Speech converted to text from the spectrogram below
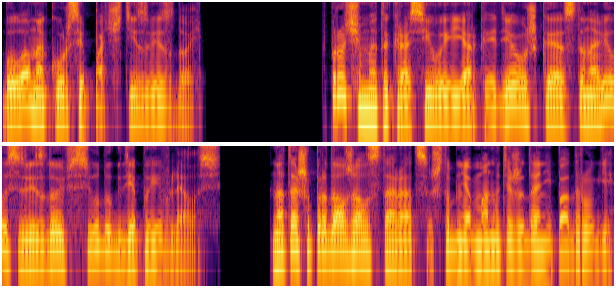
была на курсе почти звездой. Впрочем, эта красивая и яркая девушка становилась звездой всюду, где появлялась. Наташа продолжала стараться, чтобы не обмануть ожиданий подруги,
